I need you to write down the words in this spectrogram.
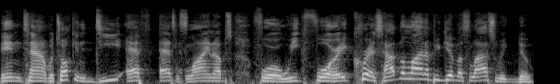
in town. We're talking DFS lineups for week four. Hey, Chris, how'd the lineup you give us last week do?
